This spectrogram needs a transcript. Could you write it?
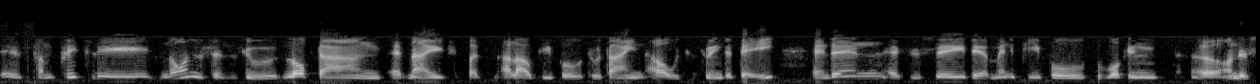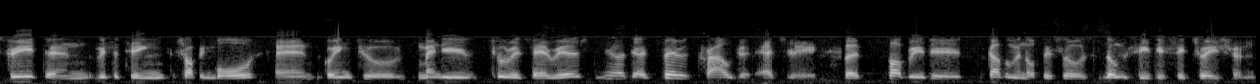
It's completely nonsense to lock down at night but allow people to dine out during the day and then, as you say, there are many people walking uh, on the street and visiting shopping malls and going to many tourist areas. You know, they're very crowded actually, but probably the government officials don't see this situation.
